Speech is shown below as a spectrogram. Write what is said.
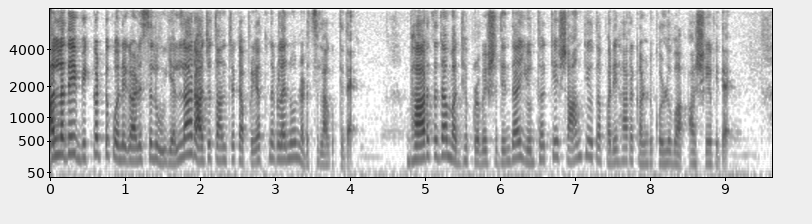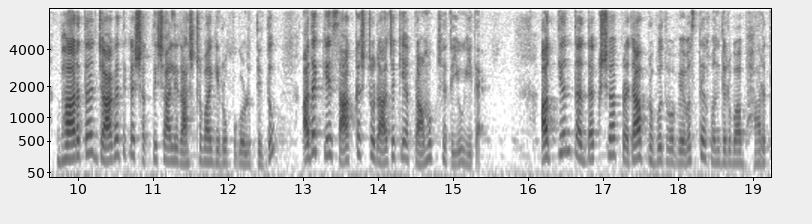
ಅಲ್ಲದೆ ಬಿಕ್ಕಟ್ಟು ಕೊನೆಗಾಣಿಸಲು ಎಲ್ಲಾ ರಾಜತಾಂತ್ರಿಕ ಪ್ರಯತ್ನಗಳನ್ನು ನಡೆಸಲಾಗುತ್ತಿದೆ. ಭಾರತದ ಮಧ್ಯಪ್ರವೇಶದಿಂದ ಯುದ್ಧಕ್ಕೆ ಶಾಂತಿಯುತ ಪರಿಹಾರ ಕಂಡುಕೊಳ್ಳುವ ಆಶಯವಿದೆ. ಭಾರತ ಜಾಗತಿಕ ಶಕ್ತಿಶಾಲಿ ರಾಷ್ಟ್ರವಾಗಿ ರೂಪುಗೊಳ್ಳುತ್ತಿದ್ದು ಅದಕ್ಕೆ ಸಾಕಷ್ಟು ರಾಜಕೀಯ ಪ್ರಾಮುಖ್ಯತೆಯೂ ಇದೆ. ಅತ್ಯಂತ ದಕ್ಷ ಪ್ರಜಾಪ್ರಭುತ್ವ ವ್ಯವಸ್ಥೆ ಹೊಂದಿರುವ ಭಾರತ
